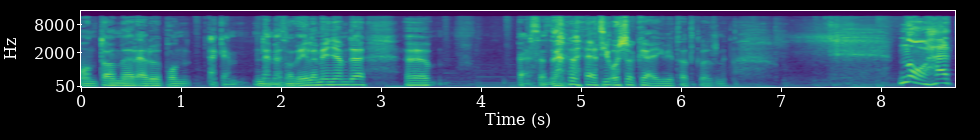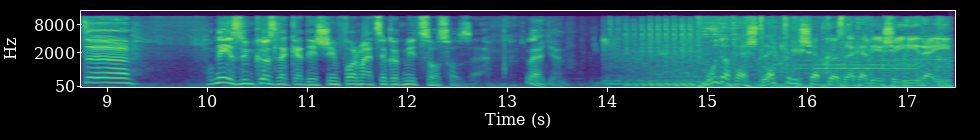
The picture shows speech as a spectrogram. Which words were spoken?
mondtam, mert erről pont nekem nem ez a véleményem, de eh, persze, de lehet jó sokáig vitatkozni. No, hát nézzünk közlekedési információkat, mit szólsz hozzá? Legyen. Budapest legfrissebb közlekedési hírei,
